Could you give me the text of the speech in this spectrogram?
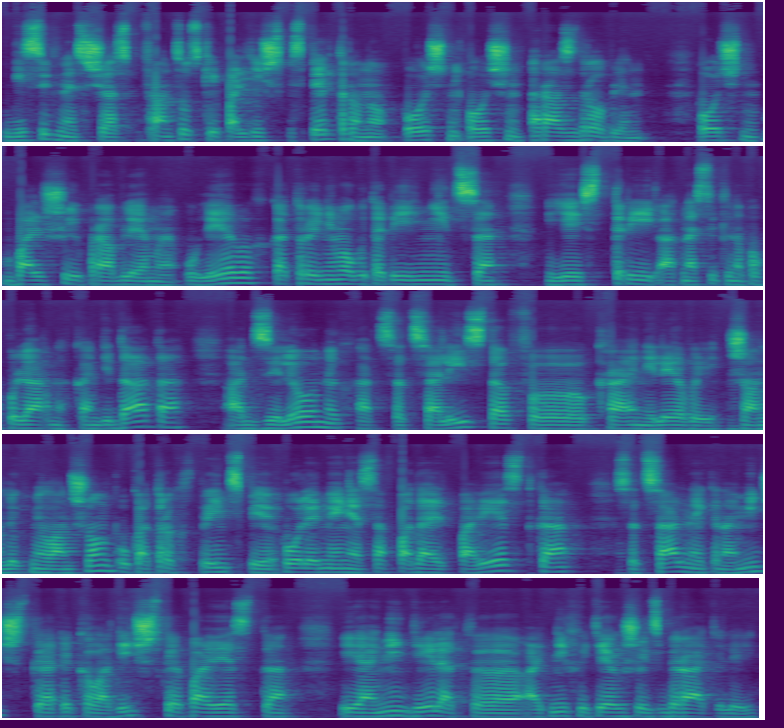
Действительно, сейчас французский политический спектр очень-очень раздроблен. Очень большие проблемы у левых, которые не могут объединиться. Есть три относительно популярных кандидата от зеленых, от социалистов, э, крайне левый Жан-Люк Меланшон, у которых, в принципе, более-менее совпадает повестка, социально-экономическая, экологическая повестка, и они делят э, одних и тех же избирателей.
